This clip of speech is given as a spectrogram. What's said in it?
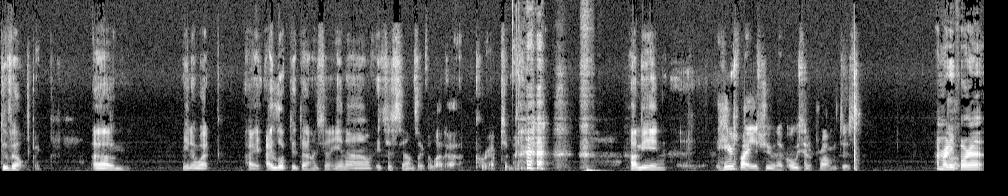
developing. Um, you know what? I, I looked at that and I said, you know, it just sounds like a lot of crap to me. I mean, here's my issue, and I've always had a problem with this. I'm ready Um, for it.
